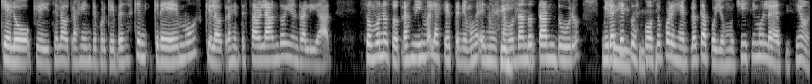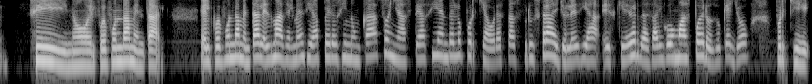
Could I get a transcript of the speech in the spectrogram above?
que lo que dice la otra gente, porque hay veces que creemos que la otra gente está hablando y en realidad somos nosotras mismas las que tenemos, eh, nos Sí, estamos dando tan duro. Mira que sí, tu sí, sí. esposo, por ejemplo, te apoyó muchísimo en la decisión. Sí, no, él fue fundamental. Él fue fundamental. Es más, él me decía, pero si nunca soñaste haciéndolo, porque ahora estás frustrada? Y yo le decía, es que de verdad es algo más poderoso que yo, porque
